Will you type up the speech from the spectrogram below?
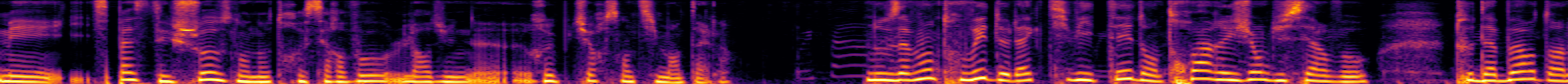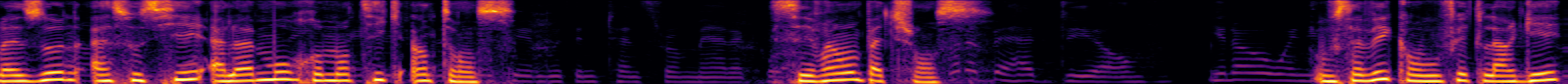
mais il se passe des choses dans notre cerveau lors d'une rupture sentimentale. Nous avons trouvé de l'activité dans trois régions du cerveau. Tout d'abord dans la zone associée à l'amour romantique intense. C'est vraiment pas de chance. Vous savez, quand vous faites larguer,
